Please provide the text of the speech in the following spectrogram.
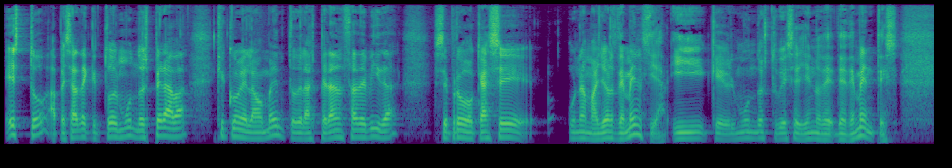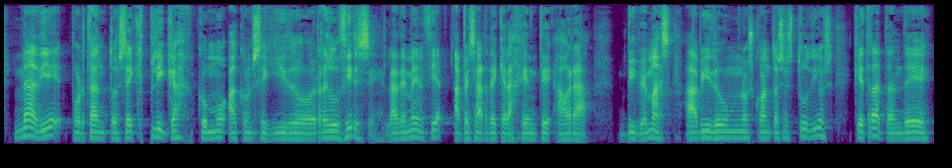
Esto, a pesar de que todo el mundo esperaba que con el aumento de la esperanza de vida se provocase una mayor demencia y que el mundo estuviese lleno de, dementes. Nadie, por tanto, se explica cómo ha conseguido reducirse la demencia a pesar de que la gente ahora vive más. Ha habido unos cuantos estudios que tratan de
